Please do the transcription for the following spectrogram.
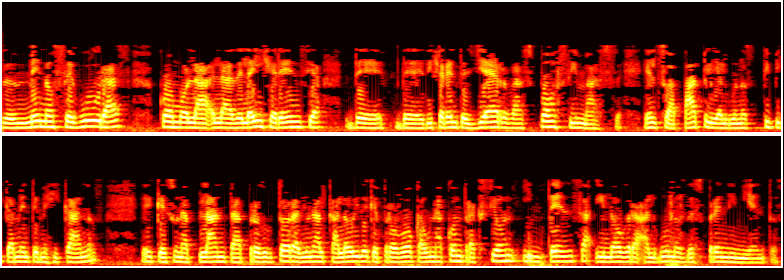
menos seguras como la, la de la injerencia de, diferentes hierbas, pócimas, el y algunos típicamente mexicanos, eh, que es una planta productora de un alcaloide que provoca una contracción intensa y logra algunos desprendimientos.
